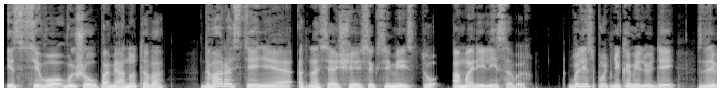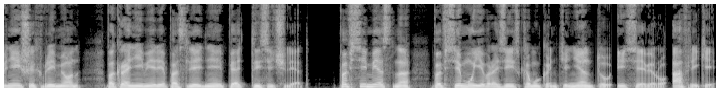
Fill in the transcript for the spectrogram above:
Из всего вышеупомянутого два растения, относящиеся к семейству амарилисовых, были спутниками людей с древнейших времен, по крайней мере последние пять тысяч лет. Повсеместно по всему Евразийскому континенту и северу Африки,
